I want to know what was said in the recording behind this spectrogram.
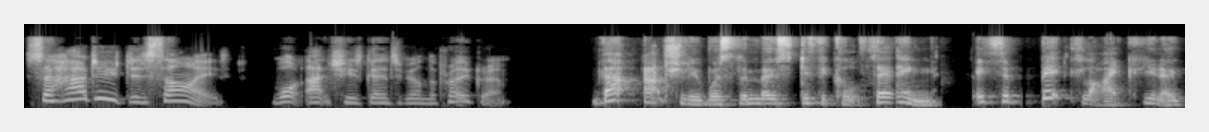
So, how do you decide what actually is going to be on the program? That actually was the most difficult thing. It's a bit like, you know,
